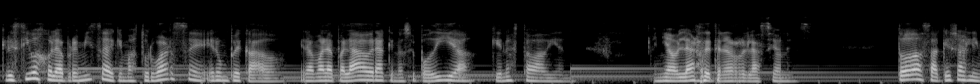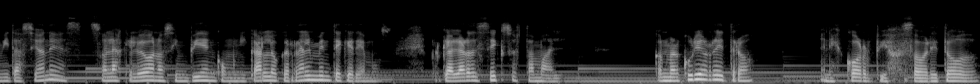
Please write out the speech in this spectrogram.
Crecí bajo la premisa de que masturbarse era un pecado, era mala palabra, que no se podía, que no estaba bien. Ni hablar de tener relaciones. Todas aquellas limitaciones son las que luego nos impiden comunicar lo que realmente queremos, porque hablar de sexo está mal. Con Mercurio retro, en Escorpio sobre todo,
